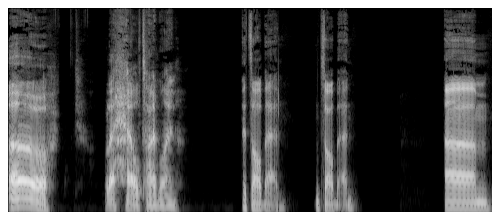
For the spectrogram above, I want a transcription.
oh, what a hell timeline. It's all bad. It's all bad. Um,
